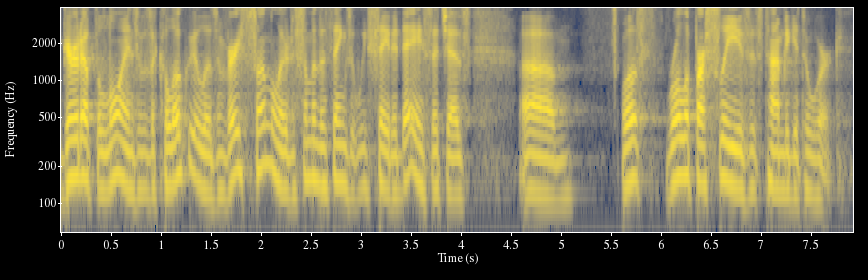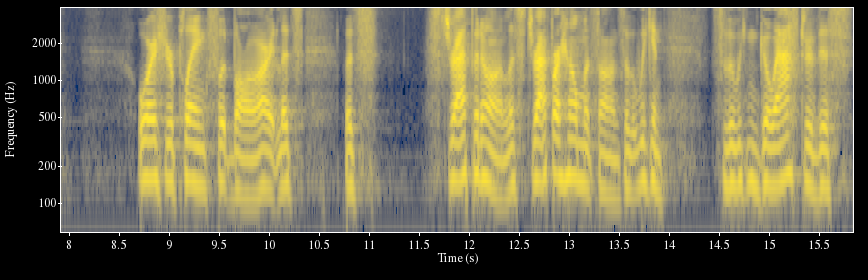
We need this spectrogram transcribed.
gird up the loins, it was a colloquialism very similar to some of the things that we say today, such as, um, well, let's roll up our sleeves, it's time to get to work. Or if you're playing football, all right, let's, let's strap it on. Let's strap our helmets on so that we can, so that we can go after this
